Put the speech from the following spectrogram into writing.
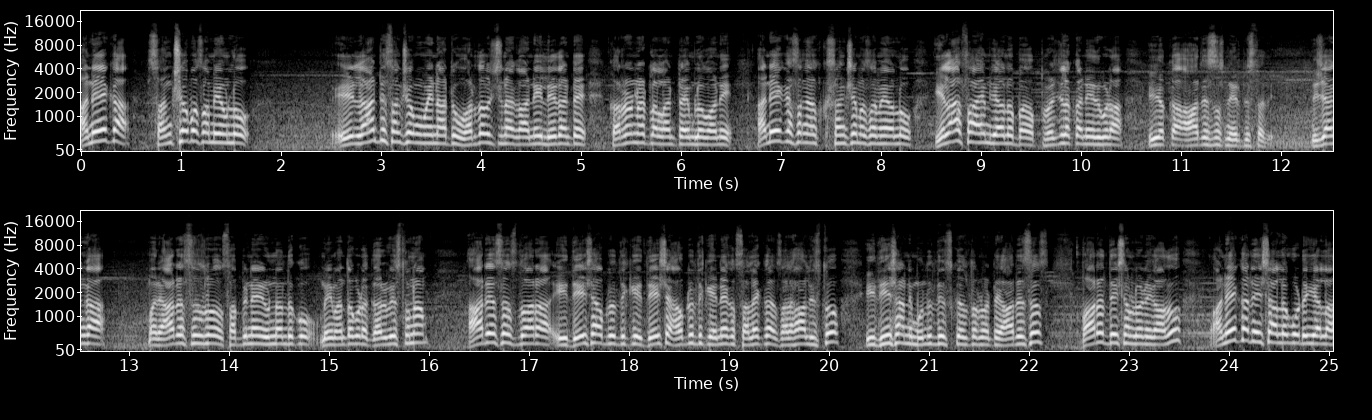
అనేక సంక్షోభ సమయంలో ఎలాంటి సంక్షేమమైన అటు వరదలు వచ్చినా కానీ లేదంటే కరోనాట్ల లాంటి టైంలో కానీ అనేక సం- సంక్షేమ సమయాల్లో ఎలా సహాయం చేయాలో ప్రజలకు అనేది కూడా ఈ యొక్క ఆర్ఎస్ఎస్ నేర్పిస్తుంది. నిజంగా మరి ఆర్ఎస్ఎస్లో సభ్యునై ఉన్నందుకు మేమంతా కూడా గర్విస్తున్నాం. ఆర్ఎస్ఎస్ ద్వారా ఈ దేశ అభివృద్ధికి దేశ అభివృద్ధికి అనేక సలహా సలహాలు ఇస్తూ ఈ దేశాన్ని ముందుకు తీసుకెళ్తున్నట్టు ఆర్ఎస్ఎస్ భారతదేశంలోనే కాదు అనేక దేశాల్లో కూడా ఇలా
